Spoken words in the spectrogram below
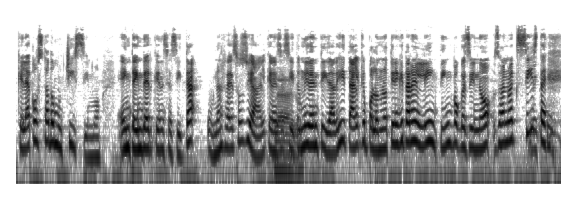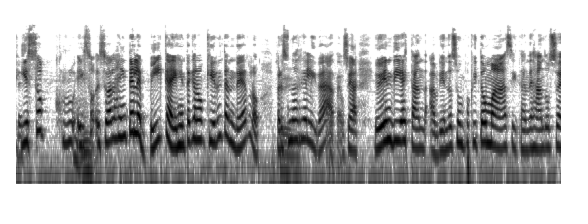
que le ha costado muchísimo entender que necesita una red social, que necesita Claro. Identidad digital, que por lo menos tiene que estar en LinkedIn, porque si no, o sea, no existe. existe. Y eso, cru- eso, eso a la gente le pica, hay gente que no quiere entenderlo, pero Sí. es una realidad. O sea, hoy en día están abriéndose un poquito más y están dejándose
